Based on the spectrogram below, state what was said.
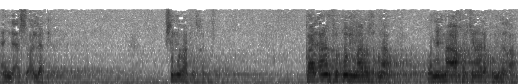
عند السؤال لك. شو المراد بالخبيث؟ قال أنفقوا مما رزقناكم ومما أخرجنا لكم من الأرض.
